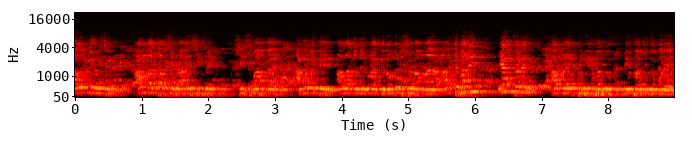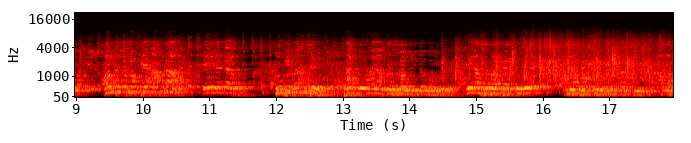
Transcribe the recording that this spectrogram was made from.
আলমগীর হোসেন, আমরা চাচ্ছি ধানের শীষে শীষ মার্কায় আগামীতে আল্লাহ যদি ওনাকে নমিনেশন আমরা আনতে পারি, এই অঞ্চলে আমরা পক্ষে আমরা এই এলাকার দুটি মানুষের ভাগ্য বলে আমরা সহযোগিতা করব। এই আশাবাদ ব্যক্ত করে আমরা আল্লাহ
